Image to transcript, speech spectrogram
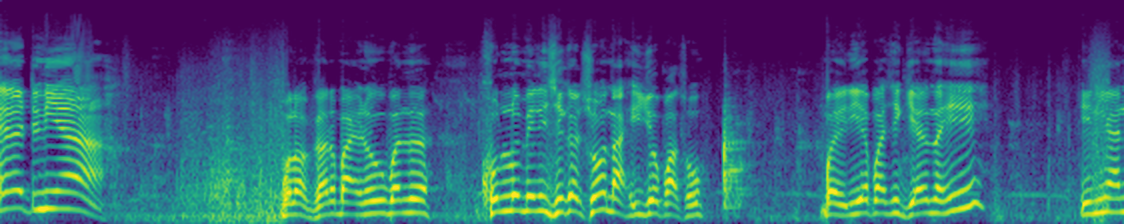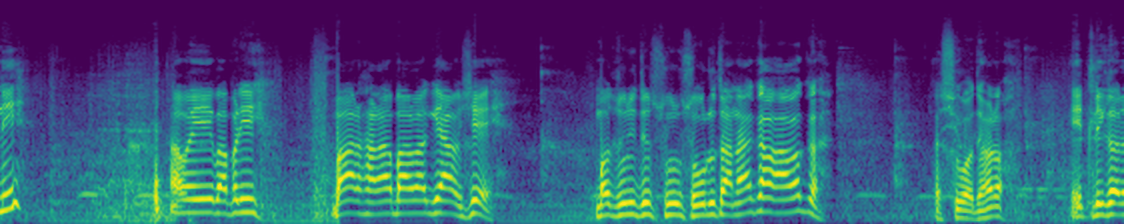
એ ટીનિયા. બોલો ઘર બાયણું બંધ. ખુલ્લું મેલી શિખર શું ના ગયો પાછો? બૈરીએ પાછી ઘેર નહીં? ટીનિયાની? હવે એ બાપડી બાર સાડા બાર વાગે આવશે. મજૂરી તો સો સો રૂપિયા ના કે કશું વાંધો હેડો એટલી કર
